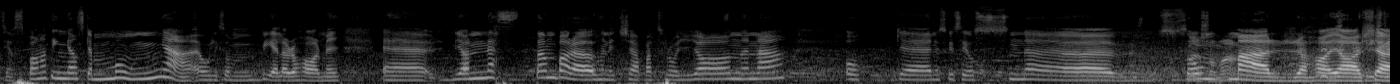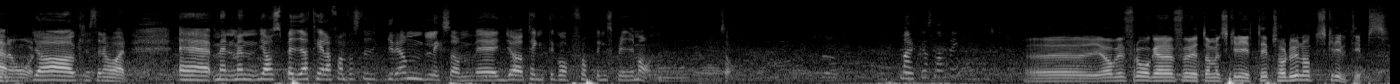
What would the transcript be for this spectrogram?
Så jag har spanat in ganska många och liksom velar och har mig. Eh, jag har nästan bara hunnit köpa Trojanerna och eh, nu ska vi se, och Snö... Sommar har jag Kristina köpt. Hård. Ja, Kristina Hård. Eh, men, men jag har spejat hela Fantastikgränd liksom. Eh, jag tänkte gå på shopping spree imorgon. Så. Marcus någonting? Uh, jag vill fråga förutom ett skrivtips, har du något skrivtips?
